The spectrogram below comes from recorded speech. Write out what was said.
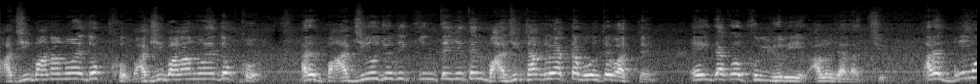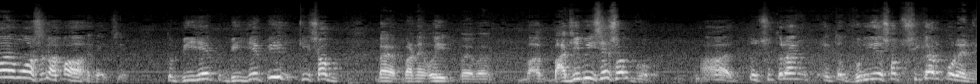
বাজি বানানোয় দক্ষ? বাজি বানানোয় দক্ষ? আরে বাজিও যদি কিনতে যেতেন, বাজি থাকলেও একটা বলতে পারতেন। এই দেখো ফুলঝুরি আলো জ্বালাচ্ছি। আরে বোমার মশলা পাওয়া গেছে। তো বিজেপি, বিজেপির কি সব মানে ওই বাজি বিশেষজ্ঞ? তো সুতরাং এ তো ঘুরিয়ে সব স্বীকার করে নে।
